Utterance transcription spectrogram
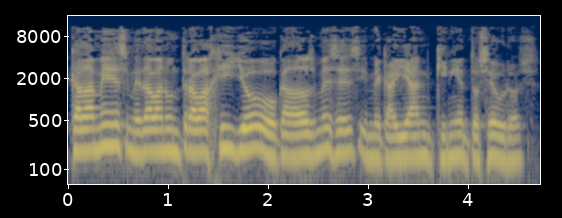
cada mes me daban un trabajillo o cada dos meses y me caían 500 euros,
